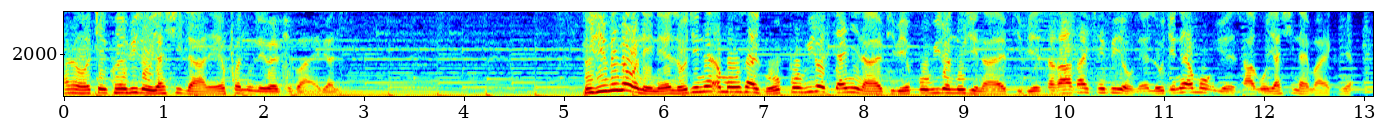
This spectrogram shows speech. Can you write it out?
အဲ့တော့ကြိတ်ခွဲပြီးလို့ရရှိလာတဲ့ဖွင့်လို့လေးပဲဖြစ်ပါတယ်ဗျာလူကြီးမင်းတို့အနေနဲ့လိုချင်တဲ့အမုံဆိုင်ကိုပို့ပြီးတော့ကြမ်းကျင်တာပဲဖြစ်ဖြစ်ပို့ပြီးတော့နှူးကျင်တာပဲဖြစ်ဖြစ်စကားတိုက်ချင်းပြရုံနဲ့လိုချင်တဲ့အမုံအရွယ်စားကိုရရှိနိုင်ပါတယ်ခင်ဗျ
